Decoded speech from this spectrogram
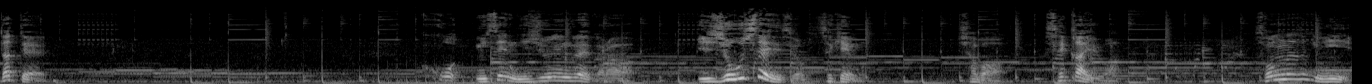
だってここ2020年ぐらいから異常事態ですよ世間は。シャバは。世界は。そんな時に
